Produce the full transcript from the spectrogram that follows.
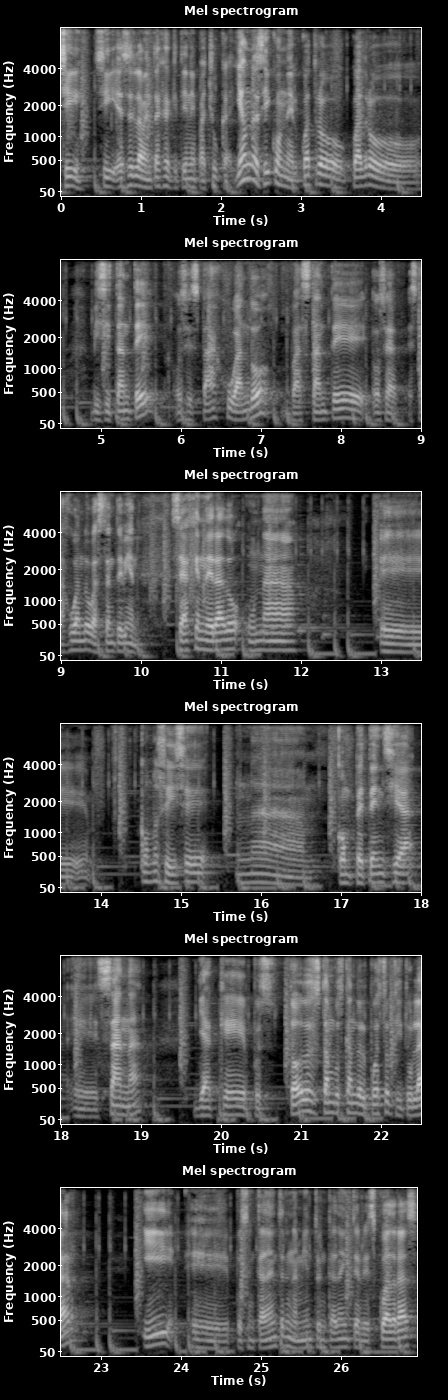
Sí, sí, esa es la ventaja que tiene Pachuca. Y aún así con el cuatro, cuadro visitante, o está jugando bastante, o sea, está jugando bastante bien. Se ha generado una, eh, ¿cómo se dice? Una competencia sana ya que pues todos están buscando el puesto titular y eh, pues en cada entrenamiento, en cada interescuadras,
